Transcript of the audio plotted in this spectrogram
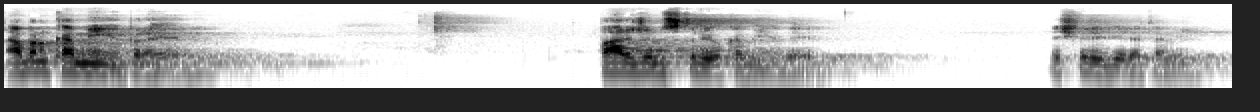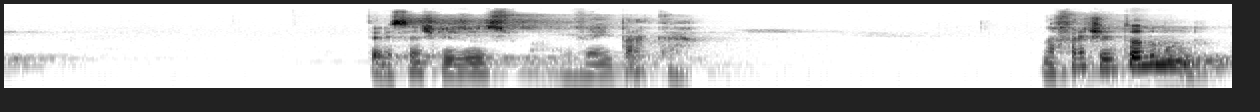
Abra um caminho para ele. Pare de obstruir o caminho dele. Deixa ele vir até mim. Interessante que Jesus vem para cá. Na frente de todo mundo.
